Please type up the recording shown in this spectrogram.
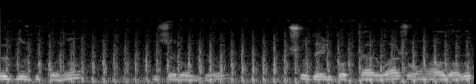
Öldürdük onu. Güzel oldu. Şurada helikopter var. Onu alalım.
